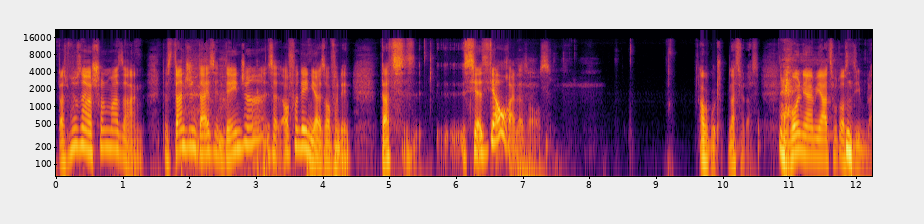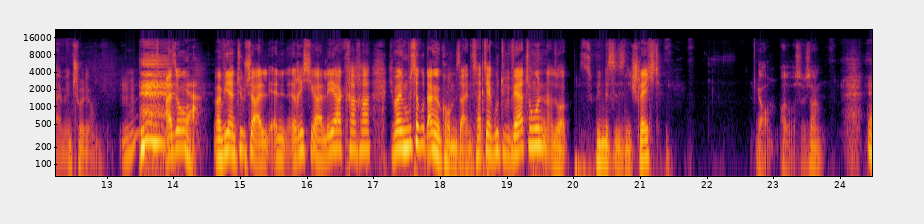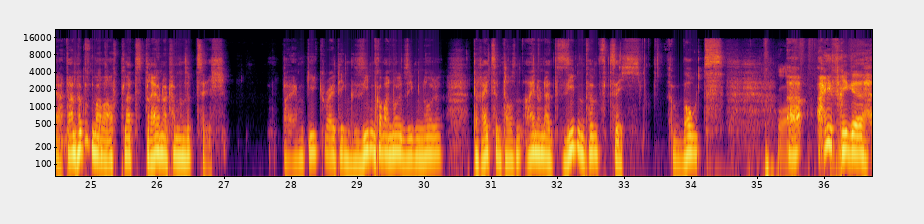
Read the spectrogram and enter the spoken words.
Das muss man ja schon mal sagen. Das Dungeon Dice in Danger ist halt auch von denen, ja, ist auch von denen. Das ist ja, sieht ja auch anders aus. Aber gut, lassen wir das. Wir wollen ja im Jahr 2007 bleiben, Entschuldigung. Mhm. Also, ja. mal wieder ein typischer, ein richtiger Alea-Kracher. Ich meine, muss ja gut angekommen sein. Es hat ja gute Bewertungen, also zumindest ist es nicht schlecht. Ja, also was soll ich sagen? Ja, dann hüpfen wir mal auf Platz 375 beim Geek Rating 7,070, 13.157 Votes. Äh, eifrige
